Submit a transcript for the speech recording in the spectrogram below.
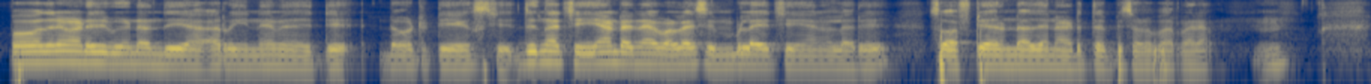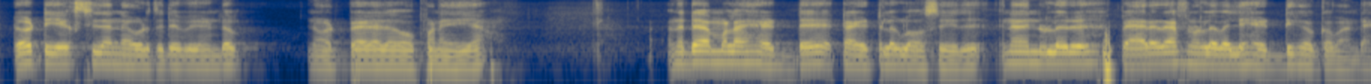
അപ്പോൾ അതിന് വേണ്ടി വീണ്ടും എന്ത് ചെയ്യുക റീനെയിം ചെയ്തിട്ട് ഡോട്ട് ടി എക്സ് ഇതിങ്ങനെ ചെയ്യാണ്ട് തന്നെ വളരെ സിമ്പിളായി ചെയ്യാനുള്ളൊരു സോഫ്റ്റ്വെയർ ഉണ്ട്. അത് ഞാൻ അടുത്ത എപ്പിസോഡ് പറഞ്ഞുതരാം. ഡോട്ട് ടി എക്സ് തന്നെ കൊടുത്തിട്ട് വീണ്ടും നോട്ട് പാഡിൽ ഓപ്പൺ ചെയ്യുക എന്നിട്ട് നമ്മളെ ഹെഡ് ടൈറ്റിൽ ക്ലോസ് ചെയ്ത് പിന്നെ അതിന്റെ ഉള്ളൊരു പാരഗ്രാഫിനുള്ള വലിയ ഹെഡിങ് ഒക്കെ വേണ്ടേ.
